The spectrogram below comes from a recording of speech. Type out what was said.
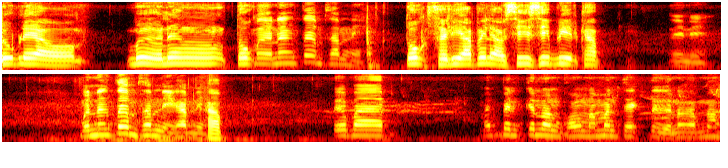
รุปแล้วมื้อหนึงตกมือหนึงเติมซ้ำนี่ตกเฉลี่ยไปแล้ว 40 ลิตรครับนี่นี่มือหนึงเติมซ้ำนี่ครับนี่ครับ แต่ว่ามันเป็นแกลลอนของน้ำมันแท็กเตอร์เนาะครับเนาะ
